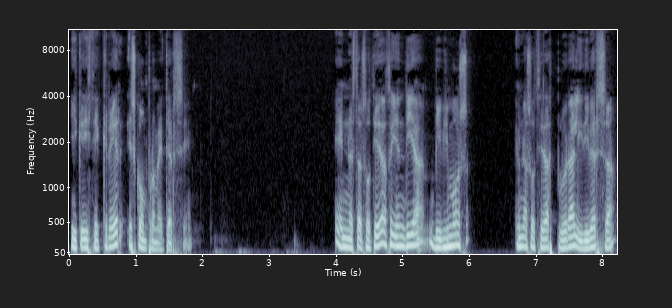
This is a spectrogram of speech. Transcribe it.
y que dice, creer es comprometerse. En nuestra sociedad hoy en día vivimos en una sociedad plural y diversa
